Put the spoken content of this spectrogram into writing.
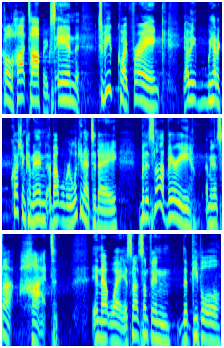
called Hot Topics. And to be quite frank, I mean, we had a question come in about what we're looking at today, but it's not very, I mean, it's not hot in that way. It's not something that people,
